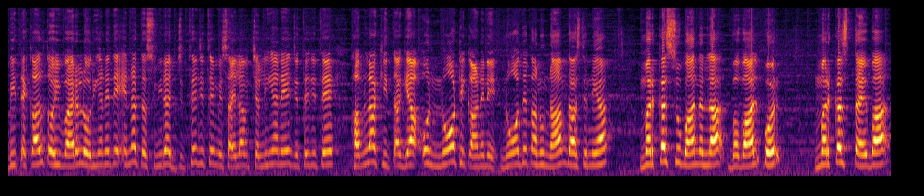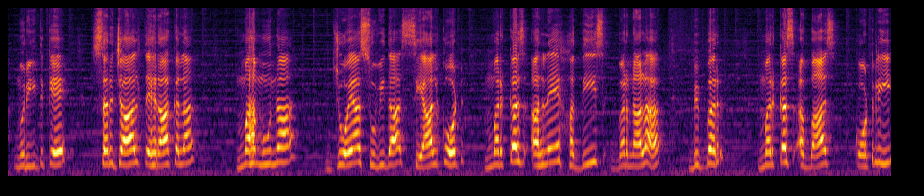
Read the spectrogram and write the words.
ਬੀਤੇ ਕੱਲ ਤੋਂ ਹੀ ਵਾਇਰਲ ਹੋ ਰਹੀਆਂ ਨੇ ਤੇ ਇਹਨਾਂ ਤਸਵੀਰਾਂ ਜਿੱਥੇ ਜਿੱਥੇ ਮਿਸਾਈਲਾਂ ਚੱਲੀਆਂ ਨੇ ਜਿੱਥੇ ਜਿੱਥੇ ਹਮਲਾ ਕੀਤਾ ਗਿਆ, ਉਹ ਨੌ ਠਿਕਾਣੇ ਨੇ। ਨੌ ਦੇ ਤੁਹਾਨੂੰ ਨਾਮ ਦੱਸ ਦਿੰਨੇ ਆ ਮਰਕਜ਼ ਸੁਬਾਨ ਅੱਲਾ ਬਵਾਲਪੁਰ, ਮਰਕਜ਼ ਤੈਬਾ ਮੁਰੀਦ ਕੇ ਸਰਜਾਲ ਤਹਿਰਾ ਕਲਾਂ, ਮਹਮੂਨਾ, ਜੋਇਆ ਸੁਵਿਦਾ ਸਿਆਲਕੋਟ, ਮਰਕਜ਼ ਅਹਲੇ ਹਦੀਸ ਬਰਨਾਲਾ बिब्बर, मरकस अब्बास, कोटली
